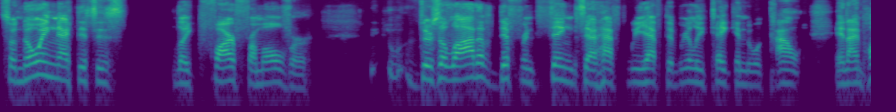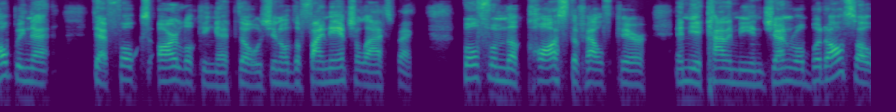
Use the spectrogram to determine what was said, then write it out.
So knowing that this is like far from over, there's a lot of different things that have we have to really take into account. And i'm hoping that that folks are looking at those you know the financial aspect both from the cost of healthcare and the economy in general but also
